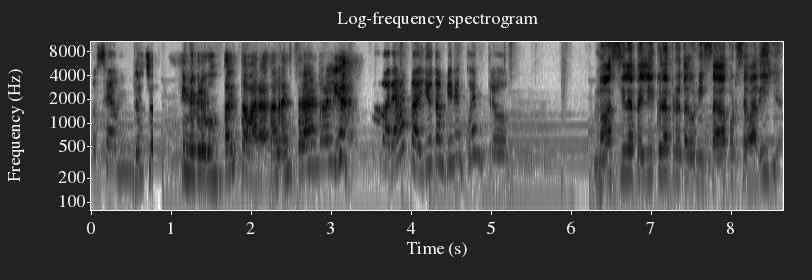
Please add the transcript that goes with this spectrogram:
o sea, un- De hecho, si me preguntáis, está barata la entrada en realidad. barata, yo también encuentro. No así la película protagonizada por Cebadilla,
